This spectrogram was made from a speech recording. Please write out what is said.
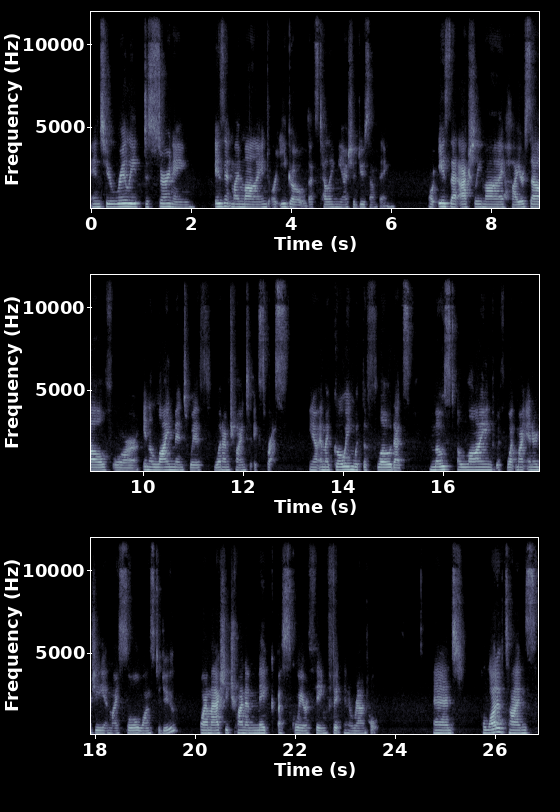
into really discerning isn't my mind or ego that's telling me I should do something? Or is that actually my higher self or in alignment with what I'm trying to express? You know, am I going with the flow that's most aligned with what my energy and my soul wants to do? Or am I actually trying to make a square thing fit in a round hole? And a lot of times,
